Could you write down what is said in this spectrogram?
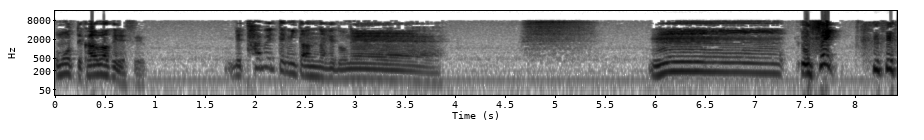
思って買うわけですよ。で、食べてみたんだけどね、うーん、薄い。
